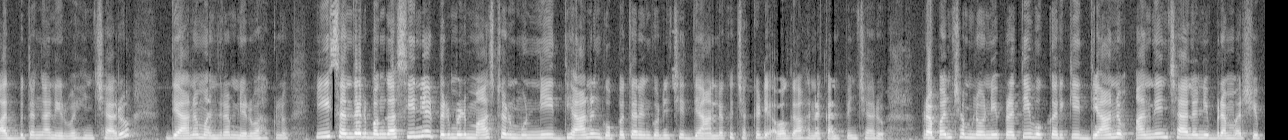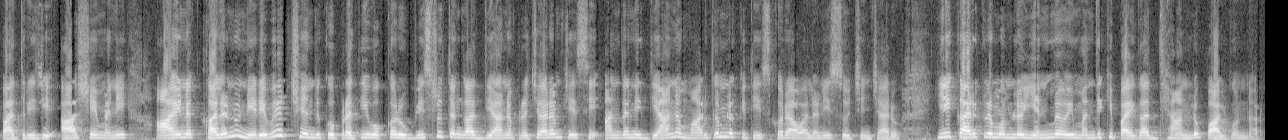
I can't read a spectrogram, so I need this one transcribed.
అద్భుతంగా నిర్వహించారు ధ్యాన మందిరం నిర్వాహకులు. ఈ సందర్భంగా సీనియర్ పిరమిడ్ మాస్టర్ మున్ని ధ్యానం గొప్పతనం గురించి ధ్యానులకు చక్కటి అవగాహన కల్పించారు. ప్రపంచంలోని ప్రతి ఒక్కరికి ధ్యానం అందించాలని బ్రహ్మర్షి పాత్రిజీ ఆశయమని ఆయన కలను నెరవేర్చేందుకు ప్రతి ఒక్కరూ విస్తృతంగా ధ్యాన ప్రచారం చేసి అందరినీ ధ్యాన మార్గంలోకి తీసుకురావాలని సూచించారు. ఈ కార్యక్రమంలో ఎనభై మందికి పైగా ధ్యానులు పాల్గొన్నారు.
